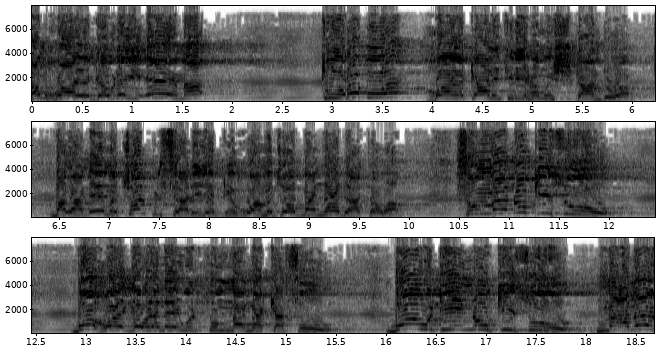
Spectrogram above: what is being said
راستك أم خوايا قولي إيما توربوا خوایەکانی تری هەمووی شکاندووە بەڵام ئێمە چۆن پرسیاری لێ بکەین؟ خوامە جوابمان ناداتەوە. ثم نوکیسو بۆ خۆی گەورە نەیور ثم نەکەسو بۆ وتی نوکیسو معنای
